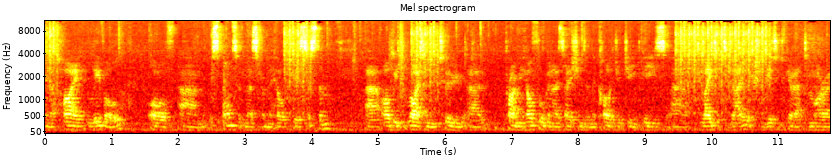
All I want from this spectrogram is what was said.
and a high level of um, responsiveness from the healthcare system. Uh, I'll be writing to uh, primary health organisations and the College of GPs uh, later today, which will get to go out tomorrow,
